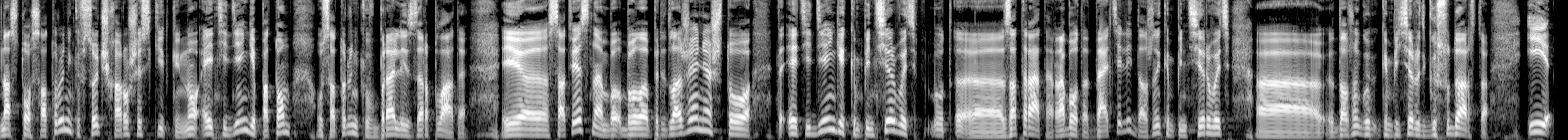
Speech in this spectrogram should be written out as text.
на 100 сотрудников с очень хорошей скидкой. Но эти деньги потом у сотрудников брали из зарплаты. И, э, соответственно, было предложение, что эти деньги компенсируют компенсировать вот, э, затраты работодателей, должны компенсировать, э, должно компенсировать государство. И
